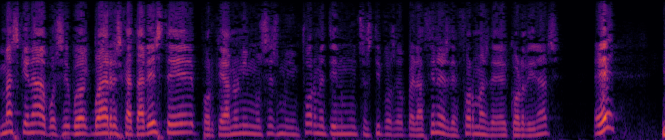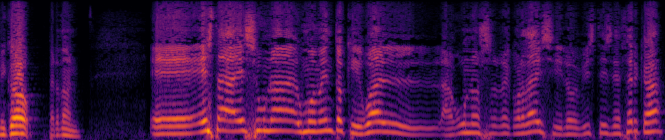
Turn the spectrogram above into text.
más que nada, pues voy a rescatar este, porque Anonymous es muy informe, tiene muchos tipos de operaciones, de formas de coordinarse. ¿Eh? Micro, perdón. Eh, esta es un momento que igual algunos recordáis y lo visteis de cerca,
